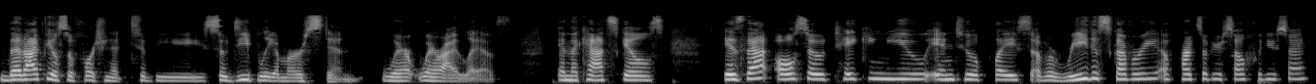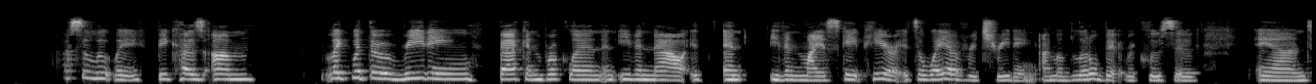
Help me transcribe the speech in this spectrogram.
that I feel so fortunate to be so deeply immersed in where, where I live in the Catskills. Is that also taking you into a place of a rediscovery of parts of yourself, would you say? Absolutely. Because, um, like with the reading back in Brooklyn and even now, it's, and even my escape here, it's a way of retreating. I'm a little bit reclusive and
